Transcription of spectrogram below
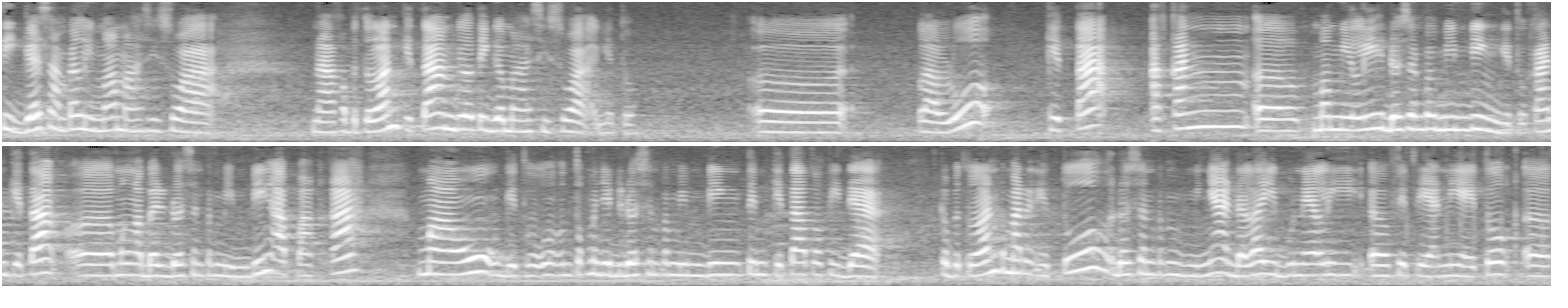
3 sampai 5 mahasiswa. Nah, kebetulan kita ambil tiga mahasiswa gitu. Eh, lalu kita akan eh, memilih dosen pembimbing gitu kan kita eh, mengabari dosen pembimbing apakah mau gitu untuk menjadi dosen pembimbing tim kita atau tidak kebetulan kemarin itu dosen pembimbingnya adalah Ibu Nelly eh, Fitriani yaitu eh,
